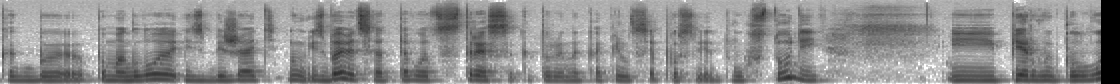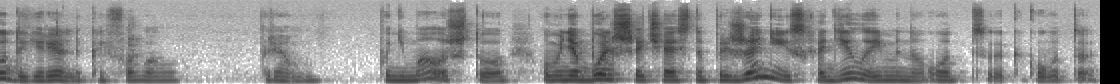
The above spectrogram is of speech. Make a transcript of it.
как бы помогло избежать, ну, избавиться от того стресса, который накопился после двух студий. И первые полгода я реально кайфовала. Прям понимала, что у меня большая часть напряжения исходила именно от какого-то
